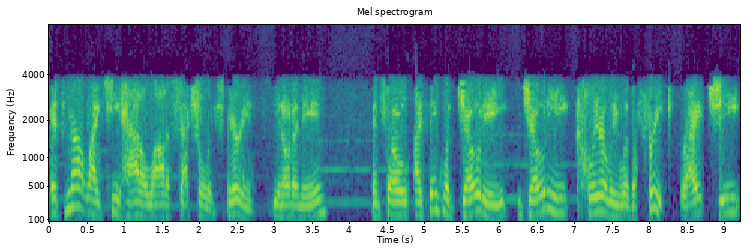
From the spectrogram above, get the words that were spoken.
it's not like he had a lot of sexual experience. You know what I mean? And so I think with jodi jodi clearly was a freak, right? She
